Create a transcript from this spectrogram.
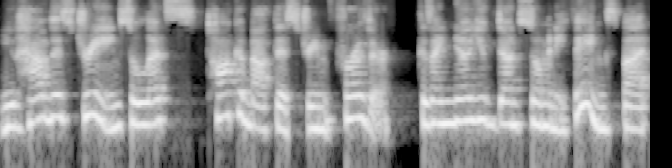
You have this dream. So let's talk about this dream further. Because I know you've done so many things, but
